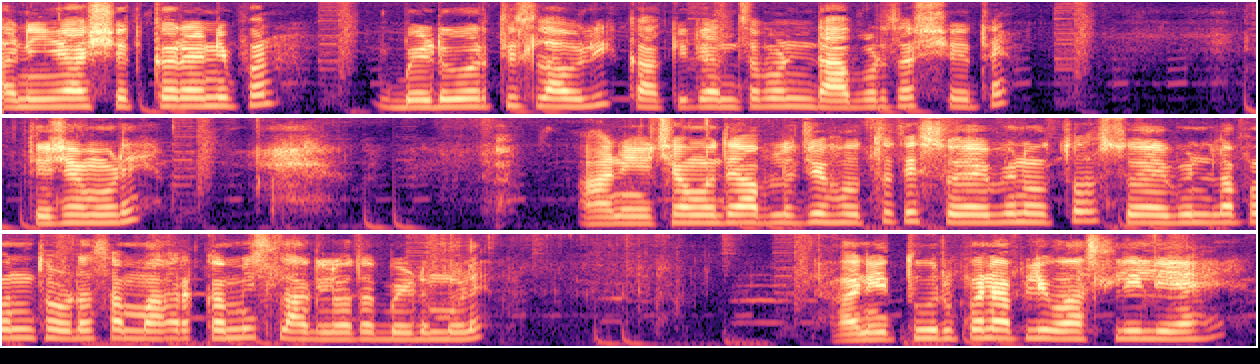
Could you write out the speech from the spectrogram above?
आणि या शेतकऱ्यांनी पण बेडवरतीच लावली का की त्यांचं पण डाबरचंच शेत आहे. त्याच्यामुळे. आणि याच्यामध्ये आपलं जे होतं ते सोयाबीन होतं. सोयाबीनला पण थोडासा मार कमीच लागला होता बेडमुळे. आणि तूर पण आपली वाचलेली आहे.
